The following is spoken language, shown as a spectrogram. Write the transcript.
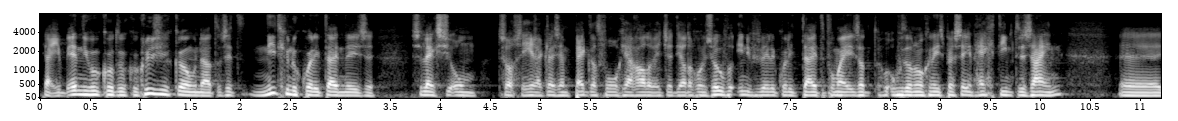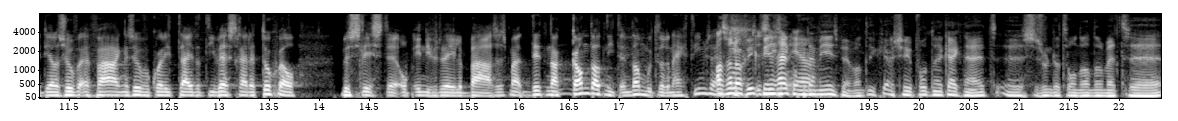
Ja, je bent nu gewoon tot de conclusie gekomen dat er zit niet genoeg kwaliteit in deze selectie om... Zoals Heracles en PEC dat vorig jaar hadden, weet je. Die hadden gewoon zoveel individuele kwaliteiten. Voor mij is dat, hoeft dan nog ineens per se een hecht team te zijn. Uh, die hadden zoveel ervaring en zoveel kwaliteit dat die wedstrijden toch wel besliste op individuele basis. Maar dit nou kan dat niet. En dan moet er een hecht team zijn. Als er nog, ik weet niet of ik ja. daarmee eens ben. Want ik, als je bijvoorbeeld kijkt naar het uh, seizoen dat we onder andere met uh, uh,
